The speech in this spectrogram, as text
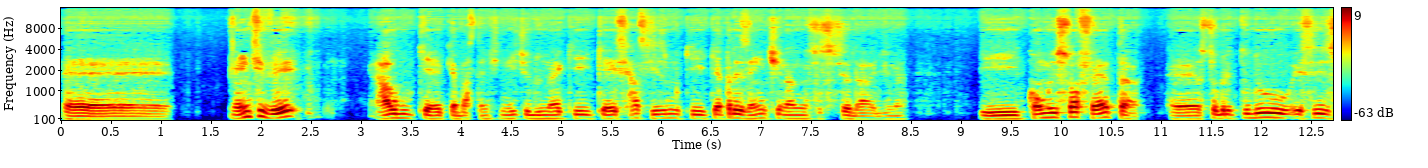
É, a gente vê algo que é, que é bastante nítido, né? Que, que é esse racismo que, que é presente na nossa sociedade, né? E como isso afeta, é, sobretudo, esses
